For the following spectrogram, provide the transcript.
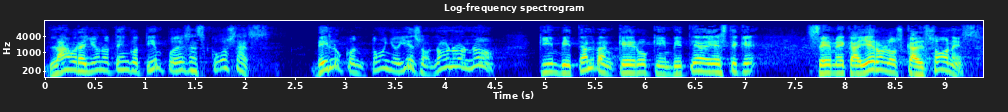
Laura, yo no tengo tiempo de esas cosas. Velo con Toño y eso. No, no, no. Que invité al banquero, que invité a este, que se me cayeron los calzones.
